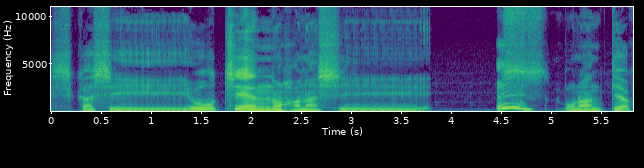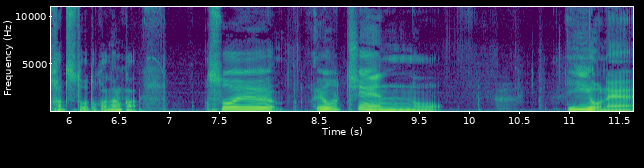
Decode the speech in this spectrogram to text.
しかし幼稚園の話、うん、ボランティア活動とかなんかそういう幼稚園のいいよね。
